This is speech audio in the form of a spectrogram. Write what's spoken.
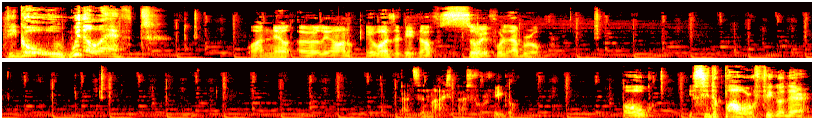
Figo with the left! 1 0 early on. It was a kickoff. Sorry for that, bro. Oh, you see the power figure there.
